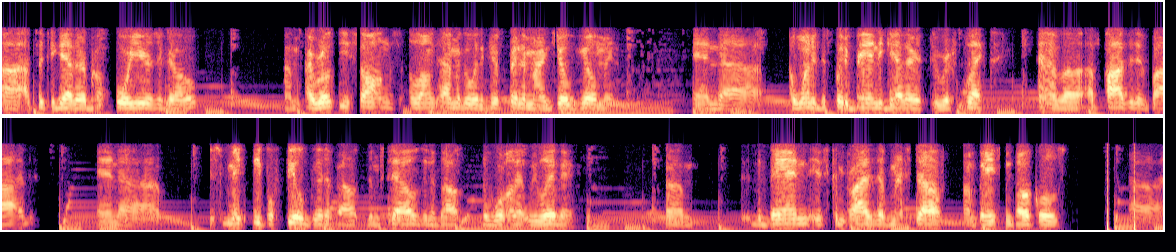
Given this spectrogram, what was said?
uh, I put together about four years ago. Um, I wrote these songs a long time ago with a good friend of mine, Joe Gilman, and uh, I wanted to put a band together to reflect kind of a, a positive vibe and just make people feel good about themselves and about the world that we live in. Um, the band is comprised of myself on bass and vocals, uh,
